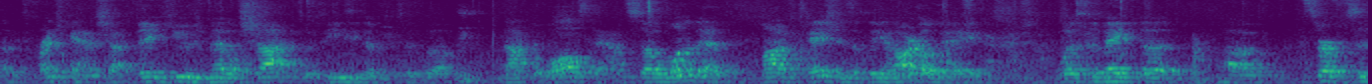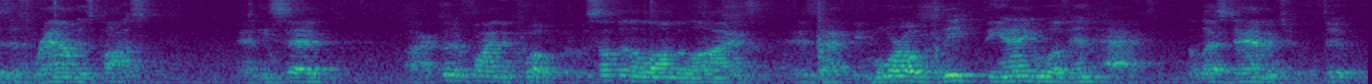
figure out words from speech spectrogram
Uh, the French cannons shot big, huge metal shots. It was easy to, to uh, knock the walls down. So one of the modifications that Leonardo made was to make the uh, surfaces as round as possible. And he said, I couldn't find the quote, but it was something along the lines is that the more oblique the angle of impact, the less damage it will do,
